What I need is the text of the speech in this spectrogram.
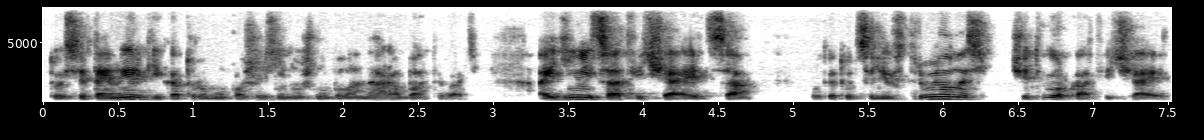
То есть это энергии, которую ему по жизни нужно было нарабатывать. А единица отвечает за вот эту целеустремленность, четверка отвечает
